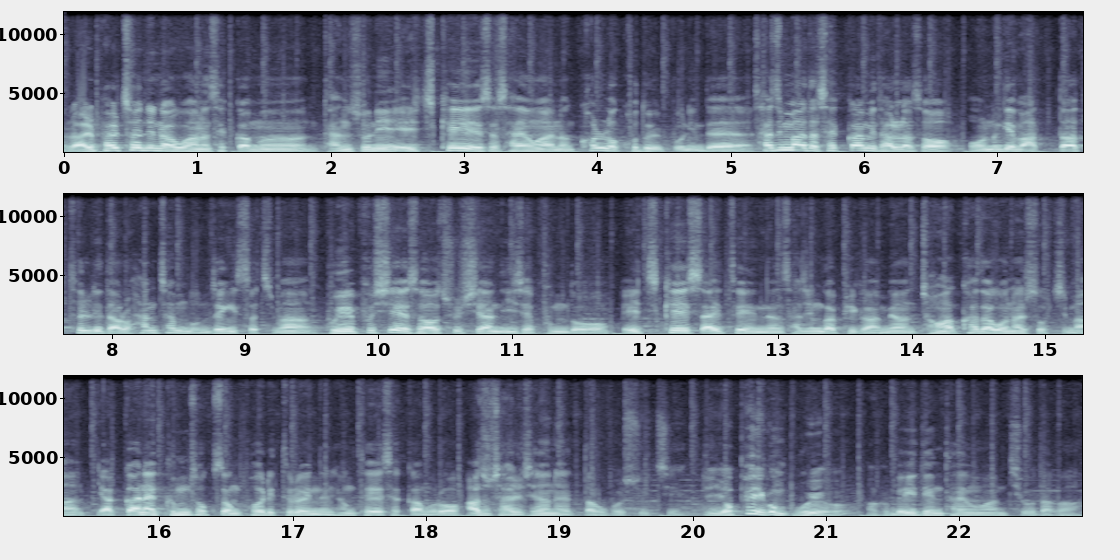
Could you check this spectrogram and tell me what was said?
랄8000이라고 하는 색감은 단순히 HK에서 사용하는 컬러 코드일 뿐인데 사진마다 색감이 달라서 어느 게 맞다 틀리다로 한참 논쟁이 있었지만 VFC에서 출시한 이 제품도 HK 사이트에 있는 사진과 비교하면 정확 하다고는 할 수 없지만 약간의 금속성 펄이 들어있는 형태의 색감으로 아주 잘 재현했다고 볼 수 있지 옆에 이건 뭐예요? 아, 그 made in Taiwan 지우다가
